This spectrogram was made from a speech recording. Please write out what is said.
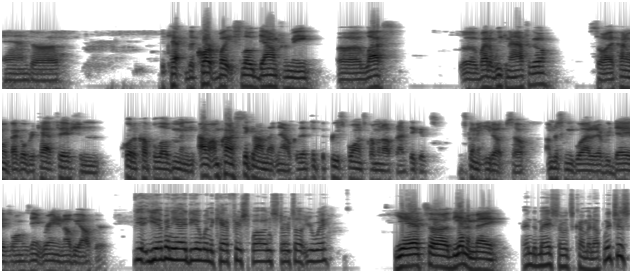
And uh, the cat the carp bite slowed down for me uh, last uh, about a week and a half ago. So I kind of went back over to catfish and caught a couple of them, and I'm, I'm kind of sticking on that now because I think the pre-spawn's coming up, and I think it's it's gonna heat up. So I'm just gonna go at it every day as long as it ain't raining. I'll be out there. Yeah, you have any idea when the catfish spawn starts out your way? Yeah, it's uh the end of May. End of May, so it's coming up, which is,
